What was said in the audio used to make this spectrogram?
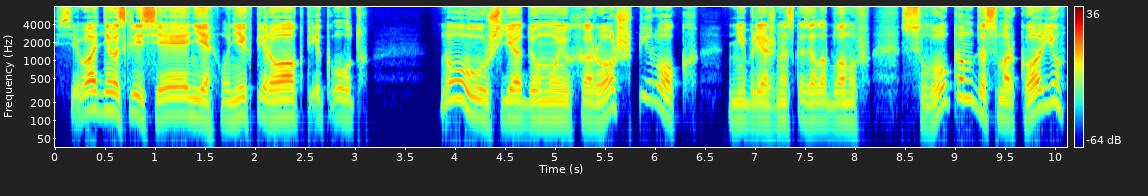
Сегодня воскресенье, у них пирог пекут. — Ну уж, я думаю, хорош пирог, — небрежно сказал Обломов. — С луком да с морковью.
